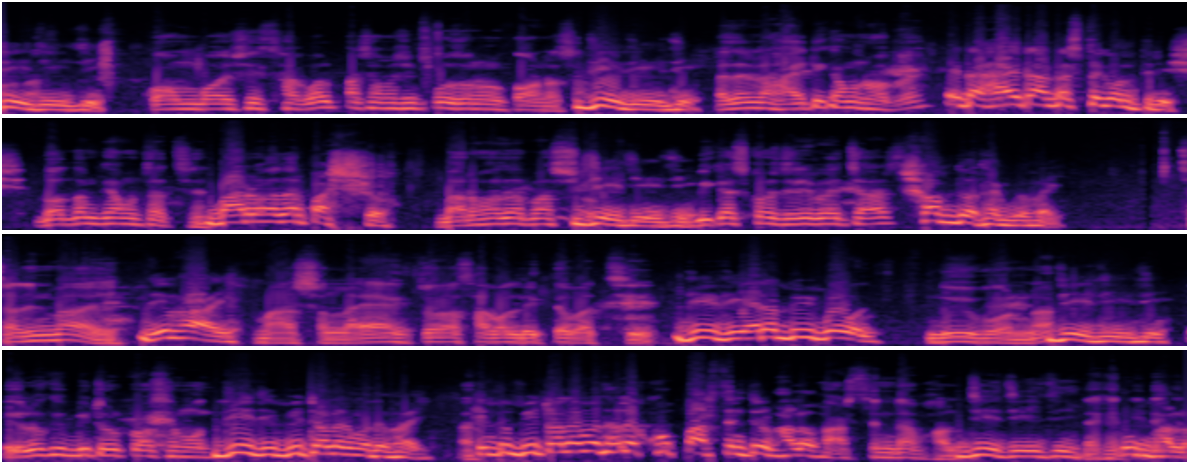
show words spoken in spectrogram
জি জি। জি। কম বয়সী ছাগল পাশাপাশি প্রজনন করানো আছে? জি জি জি। হাইটে কেমন হবে? এটা হাইট আঠাশ থেকে উনত্রিশ। দরদাম কেমন চাচ্ছেন? বারো হাজার পাঁচশো। বারো হাজার পাঁচশো? জি জি জি। বিকাশ খরচ ডেলিভারি চার্জ শব্দ থাকবে ভাই। স্বাধীন ভাই? জি ভাই। মার্শাল্লাহ এক জোড়া ছাগল দেখতে পাচ্ছি। জি জি এরা দুই বোন। দুই বোন না? জি জি জি। এগুলো কি বিটল ক্রসের মধ্যে? জি জি বিটলের মধ্যে ভাই। কিন্তু বিটলের মধ্যে হলে খুব পার্সেন্টের ভালো পার্সেন্টটা ভালো। জি জি জি দেখেন খুব ভালো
